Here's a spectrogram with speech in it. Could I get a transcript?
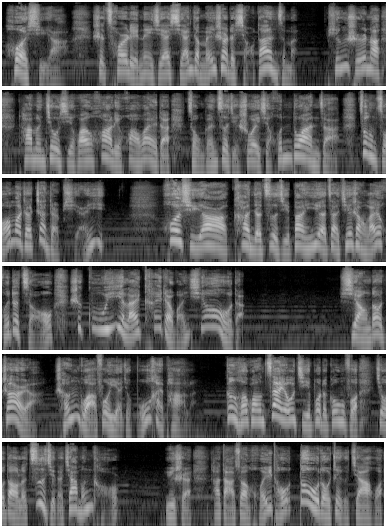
或许呀，是村里那些闲着没事的小蛋子们。平时呢，他们就喜欢话里话外的，总跟自己说一些荤段子，总琢磨着占点便宜。或许呀，看着自己半夜在街上来回的走，是故意来开点玩笑的。想到这儿呀，陈寡妇也就不害怕了。更何况再有几步的功夫，就到了自己的家门口。于是他打算回头逗逗这个家伙，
